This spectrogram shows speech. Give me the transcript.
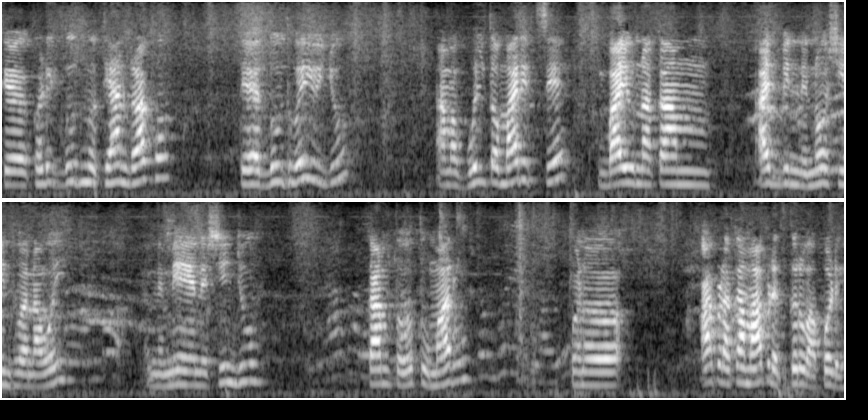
કે ઘડીક દૂધનું ધ્યાન રાખો. તે દૂધ વહી ગયું. આમાં ભૂલ તો મારી જ છે. બાયુના કામ આજબીનને ન સીંધવાના હોય. અને મેં એને સીંધ્યું. કામ તો હતું મારું. પણ આપણા કામ આપણે જ કરવા પડે.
